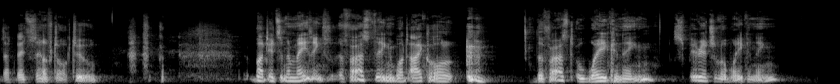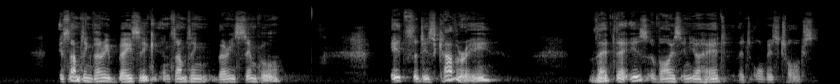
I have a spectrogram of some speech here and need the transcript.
That, that's self-talk too. But it's an amazing, the first thing, what I call the first awakening, spiritual awakening, is something very basic and something very simple. It's the discovery that there is a voice in your head that always talks,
